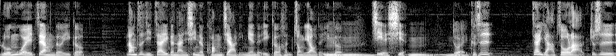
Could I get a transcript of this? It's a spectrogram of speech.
沦为这样的一个，让自己在一个男性的框架里面的一个很重要的一个界限。嗯，对。可是，在亚洲啦，就是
